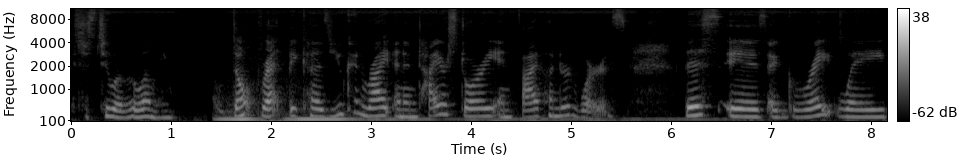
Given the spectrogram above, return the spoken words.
It's just too overwhelming. Don't fret because you can write an entire story in 500 words. This is a great way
